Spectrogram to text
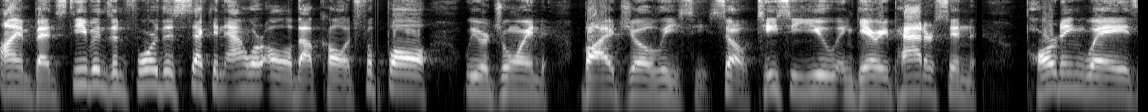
I am Ben Stevens, and for this second hour, all about college football, we are joined by Joe Lisi. So TCU and Gary Patterson parting ways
